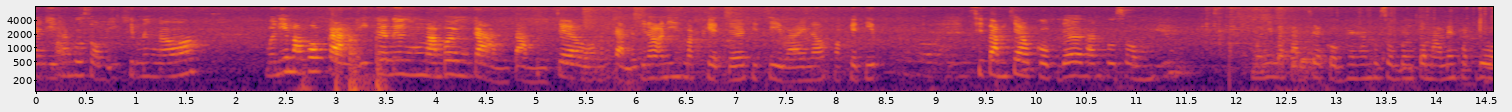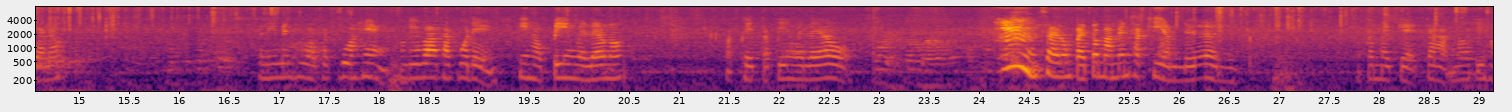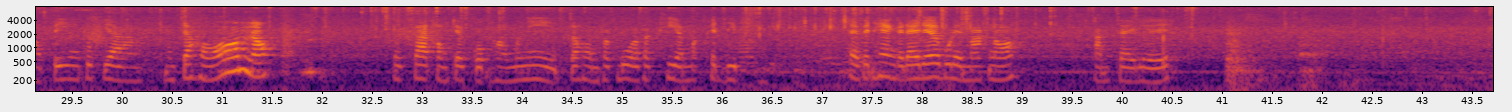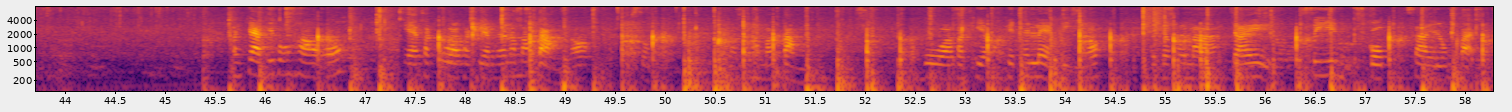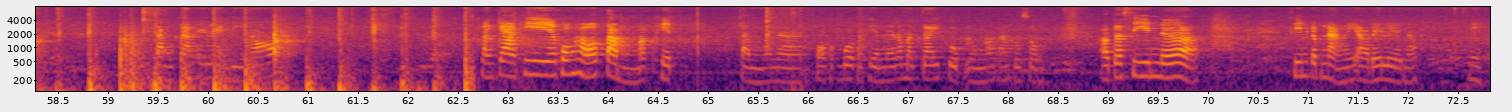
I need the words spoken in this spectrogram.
ายดีท่านผู้ชมอีกคลิปหนึ่งเนาะวันนี้มาพบกันอีกเดือนหนึงมาเบิ่งกันตำแจวน้ำกันเดี๋ยวพี่น้องอันนี้มักเผ็ดเด้อที่จีไว้เนาะมักเผ็ดดิบสิตำแจวกบเด้อท่านผู้ชมวันนี้มาตำแจวกบให้ท่านผู้ชมเบิ่งตัวมาเป็นผักบัวเนาะอันนี้เป็นหัวผักบัวแห้งเขาเรียกว่าผักบัวแดงที่เราปิ้งไว้แล้วเนาะมักเผ็ดกับปิ้งไว้แล้วใส่ลงไปต้มมาเป็นผักเทียมเด้อนี่แล้ว ก็มาแกะกาบเนาะที่หอมปิ้งทุกอย่าง มันจะหอมเนาะรสชาติของแก่กบหอมมือนี่จะหอมผักบัวผักเทียมมักเผ็ดดิบใส่เผ็ดแห้งก็ได้เด้อบุเรมักเนาะตามใจเลยหลังจากที่พงเขา ใส่ลงไปตำเครื่องให้แหลกดีเนาะหลังจากที่พวกเขาตำมักเผ็ดตำมานาพอผักบัวผักเทียมแล้วแล้วมาใจกรุบลงเนาะท่านผู้ชมเอาแต่ซีนเด้อซีนกับหนังนี่เอาได้เลยเนาะนี่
